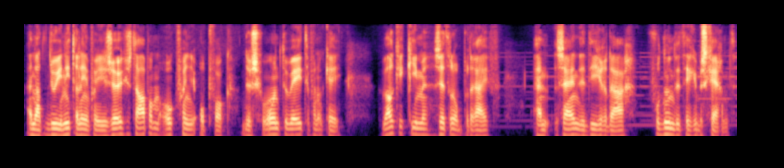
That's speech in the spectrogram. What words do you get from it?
En dat doe je niet alleen van je zeugenstapel, maar ook van je opfok. Dus gewoon te weten van oké, welke kiemen zitten er op het bedrijf en zijn de dieren daar voldoende tegen beschermd.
